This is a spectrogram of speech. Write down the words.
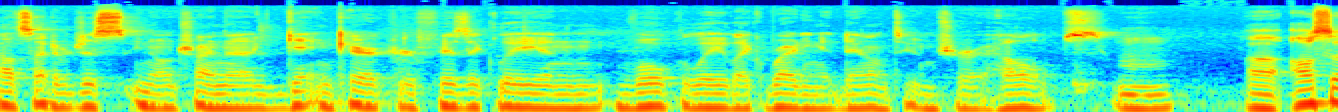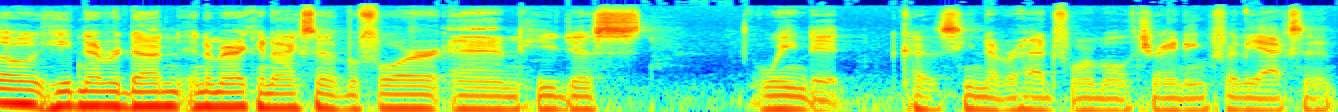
outside of just you know trying to get in character physically and vocally, like writing it down too. I'm sure it helps. uh, also, he'd never done an American accent before, and he just winged it because he never had formal training for the accent.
